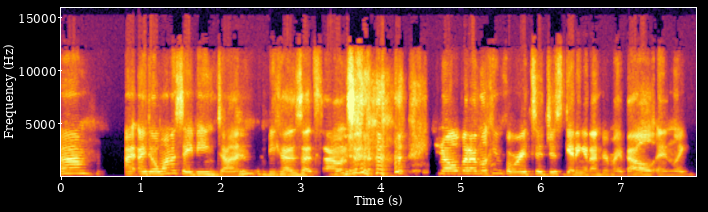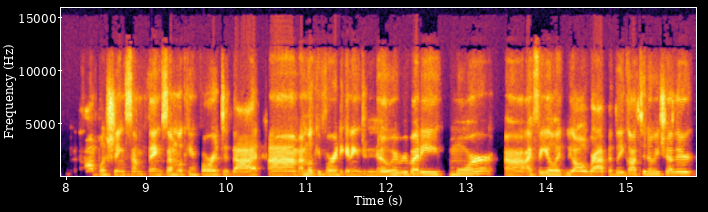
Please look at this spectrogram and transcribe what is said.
Um, I, I don't want to say being done because that sounds, you know, but I'm looking forward to just getting it under my belt and like accomplishing something. So I'm looking forward to that. Um, I'm looking forward to getting to know everybody more. Uh, I feel like we all rapidly got to know each other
